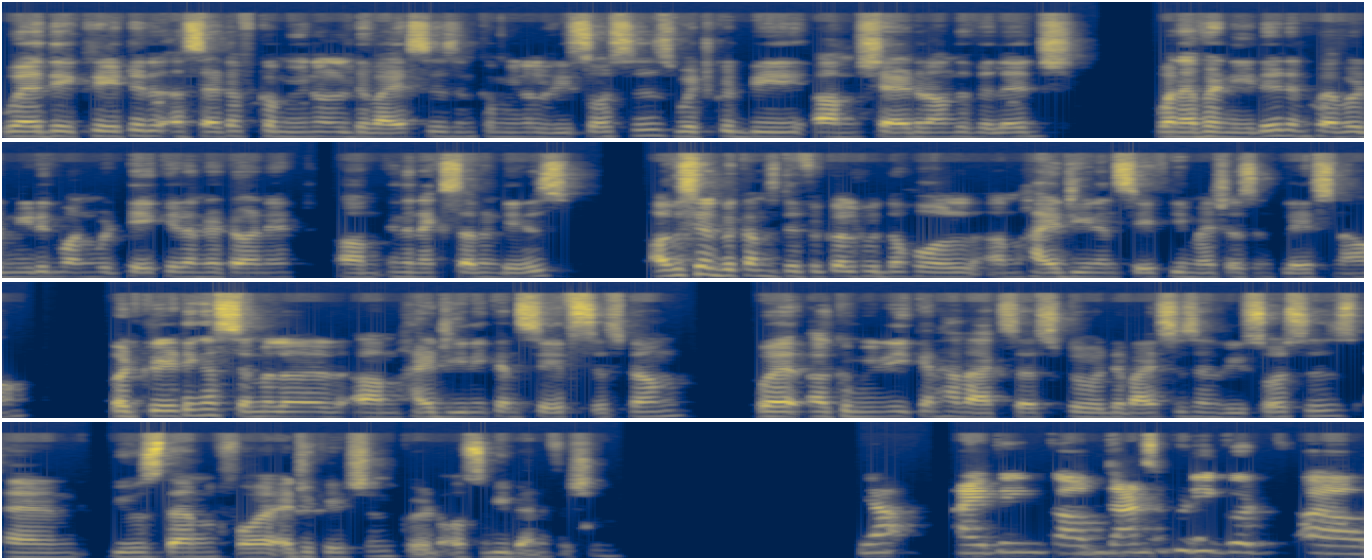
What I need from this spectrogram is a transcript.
where they created a set of communal devices and communal resources which could be um, shared around the village whenever needed, and whoever needed one would take it and return it um, in the next seven days. Obviously, it becomes difficult with the whole um, hygiene and safety measures in place now. But creating a similar um, hygienic and safe system where a community can have access to devices and resources and use them for education could also be beneficial. Yeah, I think uh, that's a pretty good uh,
